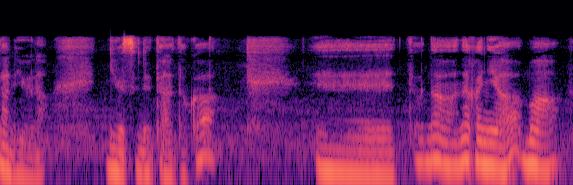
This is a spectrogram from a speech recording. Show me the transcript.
なるようなニュースレターとか、えー、とな中には、まあ、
